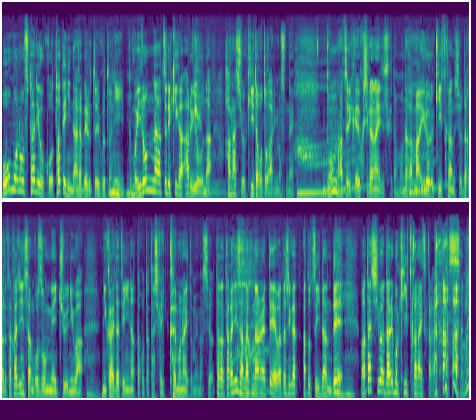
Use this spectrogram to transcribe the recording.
うん、大物2人をこう縦に並べるということに、うんうん、もういろんな圧力があるような話を聞いたことがありますね。どんな圧力かよく知らないですけどもだからまあいろいろ気遣うんですよ。だから高陣さんご存命中には2階建てになったことは確か1回もないと思いますよ。ただ高陣さん亡くなられて私が後継いだんで、私は誰も気付かないですから。そうで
